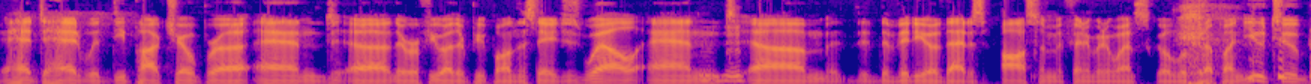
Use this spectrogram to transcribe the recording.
head to head with Deepak Chopra, and uh, there were a few other people on the stage as well. And mm-hmm. um, the, the, video of that is awesome. If anybody wants to go look it up on YouTube.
